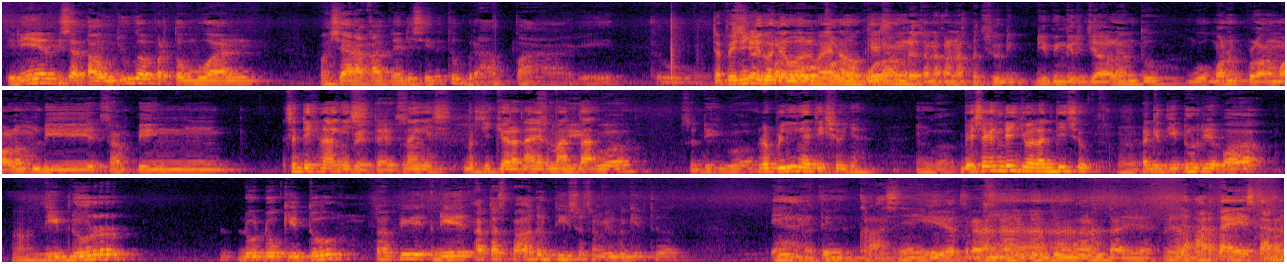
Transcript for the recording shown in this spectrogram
Jadinya bisa tahu juga pertumbuhan masyarakatnya di sini tuh berapa gitu. Tapi ini juga udah kalau- lumayan kalau oke pulang lihat anak-anak kecil di, di pinggir jalan tuh gua kemarin pulang malam di samping sedih nangis BTS. nangis bercucuran air sedih mata. gua sedih gua. Udah beli nggak tisunya enggak. Biasanya kan dia jualan tisu. Lagi tidur dia pak. Oh, gitu. tidur duduk itu tapi di atas paha tuh tisu sambil begitu. Ya itu kerasnya iya hidup. kerasa hidup Jakarta ya. Jakarta ya sekarang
